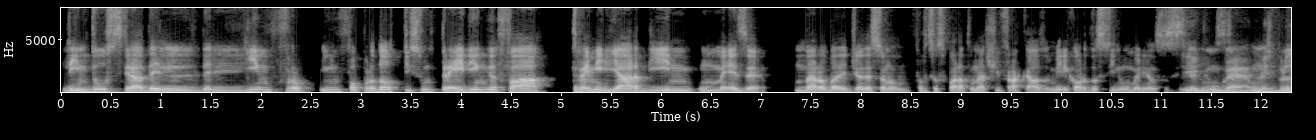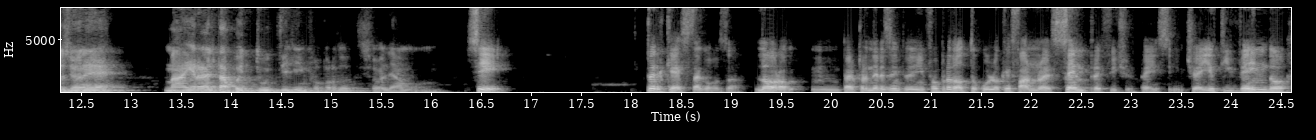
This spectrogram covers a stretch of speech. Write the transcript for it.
l'industria del, degli info, infoprodotti sul trading fa 3 miliardi in un mese, una roba del genere. Adesso non, forse ho sparato una cifra a caso, mi ricordo questi numeri, non so se sì, comunque un'esplosione ma in realtà poi tutti gli infoprodotti, se vogliamo. Sì. Perché sta cosa? Loro, mm, per prendere l'esempio dell'infoprodotto, quello che fanno è sempre feature pacing. Cioè io ti vendo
